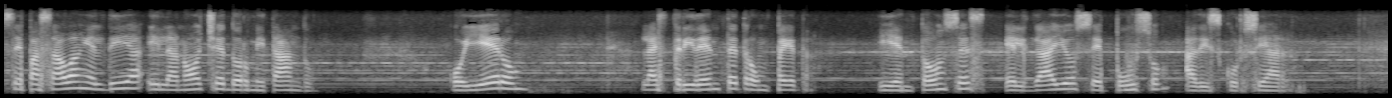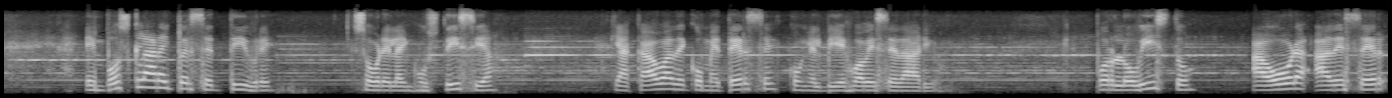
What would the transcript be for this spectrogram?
se pasaban el día y la noche dormitando, oyeron la estridente trompeta y entonces el gallo se puso a discursiar. En voz clara y perceptible, sobre la injusticia que acaba de cometerse con el viejo abecedario. Por lo visto, ahora ha de ser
